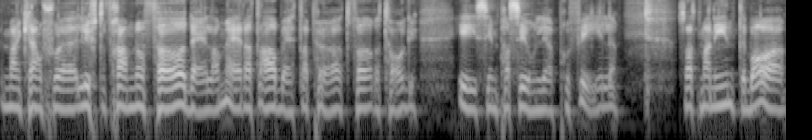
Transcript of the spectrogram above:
Man kanske lyfter fram de fördelar med att arbeta på ett företag i sin personliga profil. Så att man inte bara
